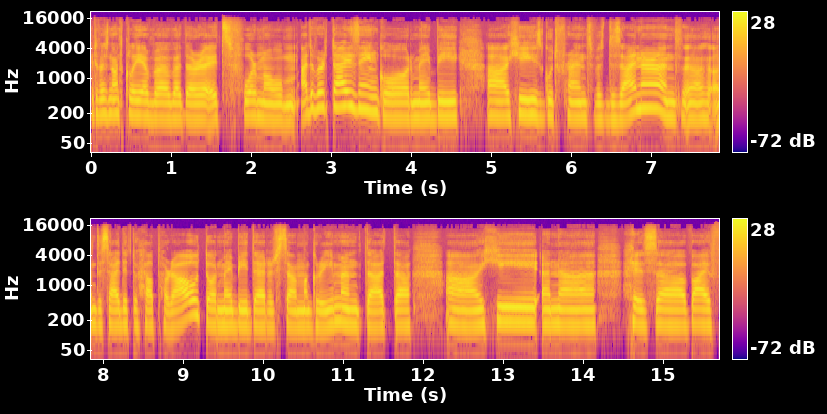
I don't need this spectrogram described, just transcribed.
It was not clear whether it's formal advertising or maybe uh, he is good friends with designer and uh, decided to help her out, or maybe there is some agreement that uh, he and his wife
